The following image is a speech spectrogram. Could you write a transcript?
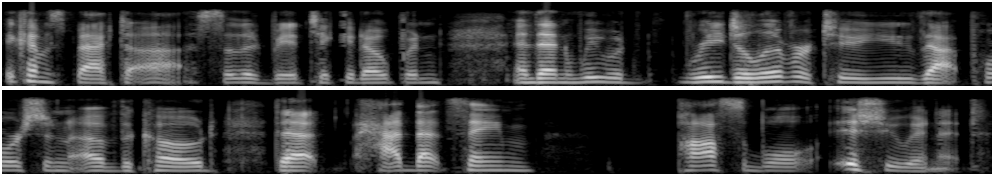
it comes back to us. So there'd be a ticket open, and then we would re-deliver to you that portion of the code that had that same possible issue in it.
